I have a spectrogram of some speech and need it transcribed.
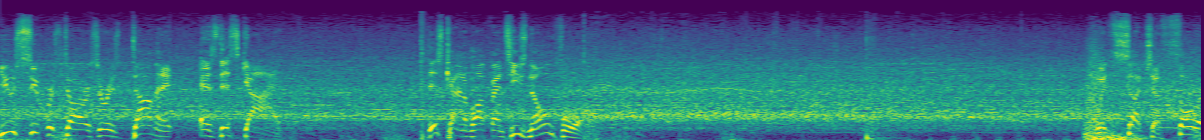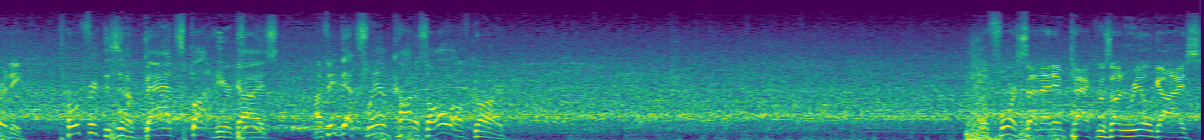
Few superstars are as dominant as this guy. This kind of offense he's known for. With such authority. Perfect is in a bad spot here, guys. I think that slam caught us all off guard. The force on that impact was unreal, guys.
